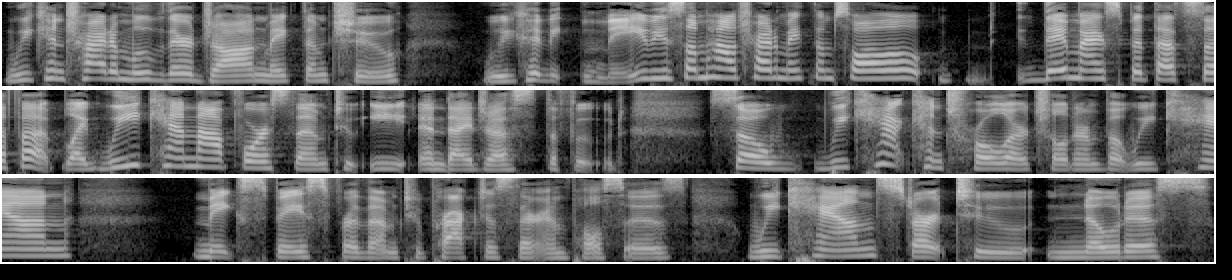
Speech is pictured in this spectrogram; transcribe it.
We can try to move their jaw and make them chew. We could maybe somehow try to make them swallow. They might spit that stuff up. Like we cannot force them to eat and digest the food. So we can't control our children, but we can make space for them to practice their impulses. We can start to notice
